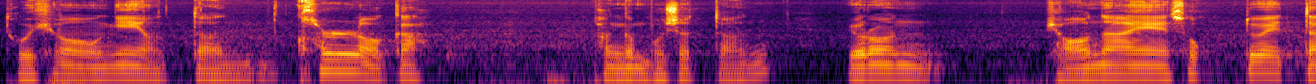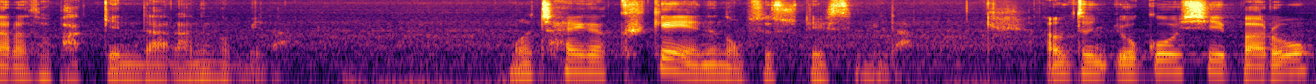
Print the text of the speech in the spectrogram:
도형의 어떤 컬러가 방금 보셨던 이런 변화의 속도에 따라서 바뀐다라는 겁니다. 뭐 차이가 크게 얘는 없을 수도 있습니다. 아무튼 요것이 바로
